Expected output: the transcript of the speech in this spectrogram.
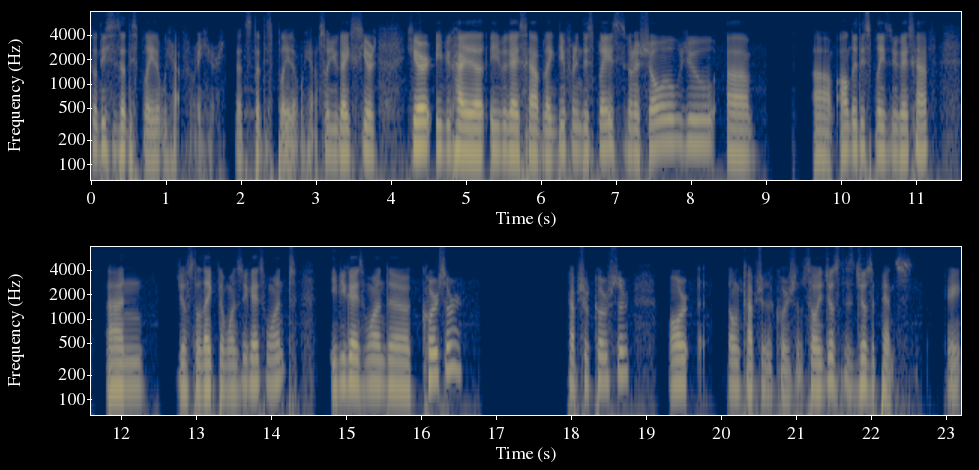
so this is the display that we have right here. That's the display that we have. So you guys here here if you have if you guys have like different displays it's going to show you uh, uh, all the displays you guys have. And just select the ones you guys want. If you guys want the cursor capture cursor or uh, don't capture the cursor. So it just it just depends okay?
